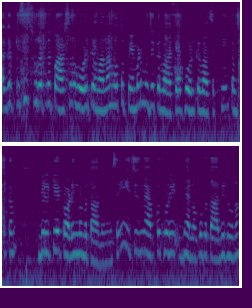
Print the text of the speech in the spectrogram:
अगर किसी सूरत में पार्सल होल्ड करवाना हो तो पेमेंट मुझे करवा के आप होल्ड करवा सकती हैं। कम से कम बिल के अकॉर्डिंग मैं बता दूँगी। सही? ये चीज़ मैं आपको थोड़ी बहनों को बता भी दूँ ना।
